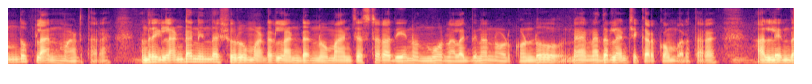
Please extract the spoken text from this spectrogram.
ಒಂದು ಪ್ಲ್ಯಾನ್ ಮಾಡ್ತಾರೆ. ಅಂದರೆ ಈಗ ಲಂಡನಿಂದ ಶುರು ಮಾಡಿದ್ರೆ ಲಂಡನ್ನು, ಮ್ಯಾಂಚೆಸ್ಟರ್ ಅದೇನು ಒಂದು ಮೂರು ನಾಲ್ಕು ದಿನ ನೋಡಿಕೊಂಡು ನೆದರ್ಲ್ಯಾಂಡ್ಸಿಗೆ ಕರ್ಕೊಂಬರ್ತಾರೆ ಅಲ್ಲಿಂದ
